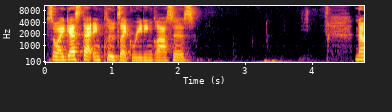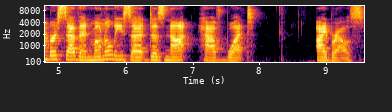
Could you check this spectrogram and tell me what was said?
So I guess that includes like reading glasses. Number seven, Mona Lisa does not have what? Eyebrows.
